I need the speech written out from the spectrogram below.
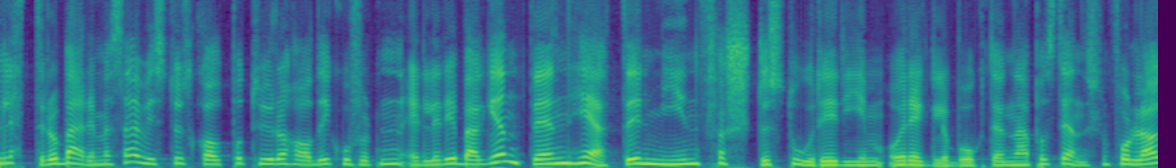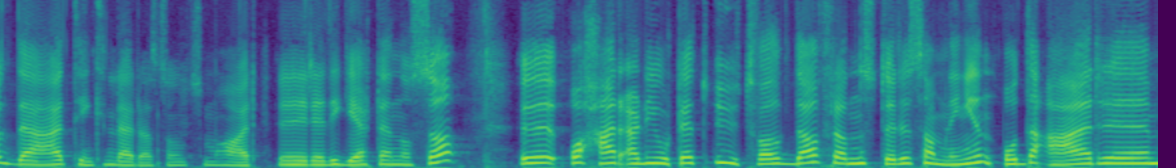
lettere å bære med seg hvis du skal på tur og ha det i kofferten eller i bagen. Den heter Min første store rim- og reglebok. Den er på Stenersen forlag. Det er Tinken Lauransson som har eh, redigert den også. Eh, Og her er det gjort et utvalg da fra den større samlingen, og det er eh,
